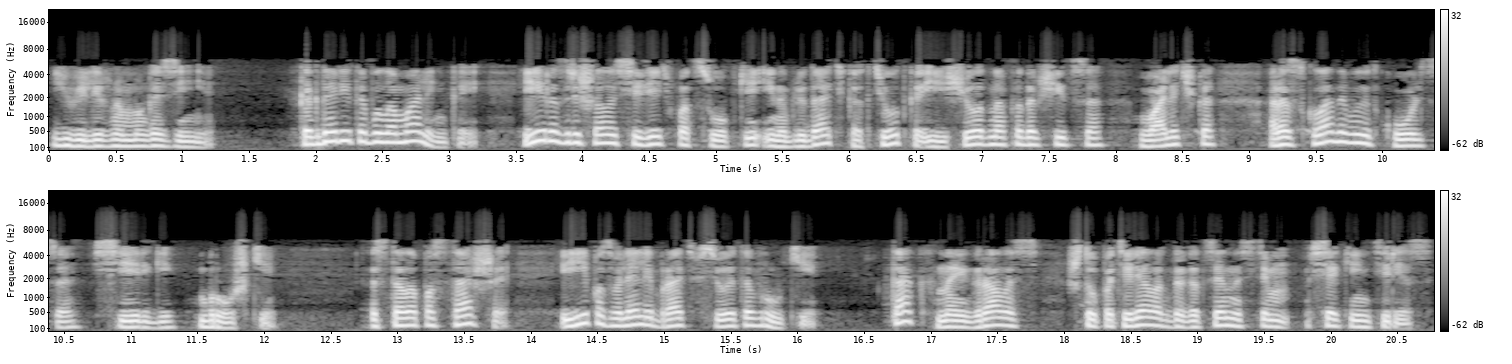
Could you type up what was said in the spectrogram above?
ювелирном магазине. Когда Рита была маленькой, ей разрешалось сидеть в подсобке и наблюдать, как тетка и еще одна продавщица, Валечка, раскладывают кольца, серьги, брошки. Стала постарше, и ей позволяли брать все это в руки. Так наигралась, что потеряла к драгоценностям всякий интерес.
